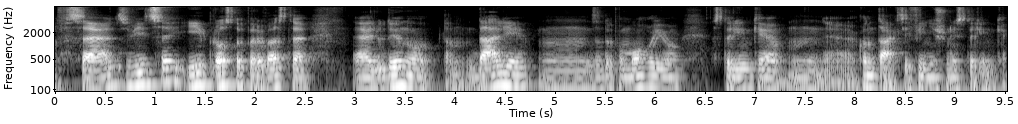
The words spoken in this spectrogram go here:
все звідси і просто перевести е, людину там далі за допомогою сторінки е, контактів, фінішної сторінки.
